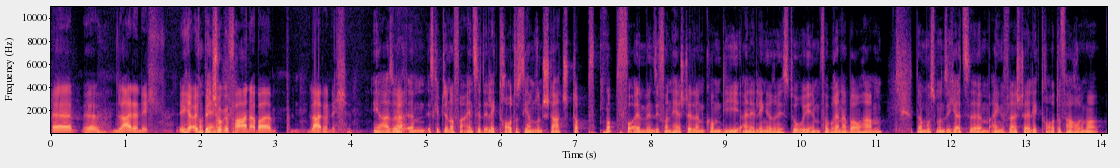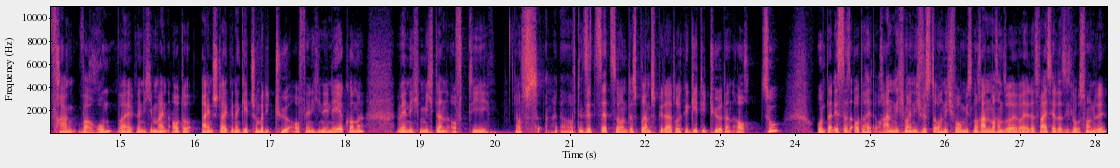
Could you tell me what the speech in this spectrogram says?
Äh, äh, leider nicht. Ich, ich okay. bin schon gefahren, aber leider nicht. Ja, also ja. Ähm, es gibt ja noch vereinzelt Elektroautos, die haben so einen Start-Stopp-Knopf, vor allem wenn sie von Herstellern kommen, die eine längere Historie im Verbrennerbau haben. Da muss man sich als ähm, eingefleischter Elektroautofahrer auch immer fragen, warum? Weil wenn ich in mein Auto einsteige, dann geht schon mal die Tür auf, wenn ich in die Nähe komme. Wenn ich mich dann auf die aufs, auf den Sitz setze und das Bremspedal drücke, geht die Tür dann auch zu und dann ist das Auto halt auch an. Ich meine, ich wüsste auch nicht, warum ich es noch anmachen soll, weil das weiß ja, dass ich losfahren will.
